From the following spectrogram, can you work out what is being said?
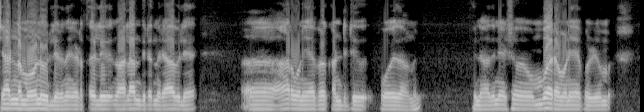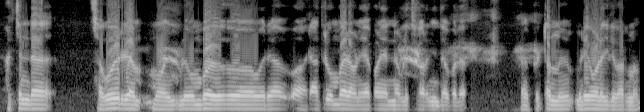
ചേട്ടന്റെ മോനും ഇല്ലായിരുന്നു. ഇടത്തിൽ നാലാം തീയതി രാവിലെ ആറു മണിയായപ്പോൾ കണ്ടിട്ട് പോയതാണ്. പിന്നെ അതിനുശേഷം ഒമ്പതര മണിയായപ്പോഴും അച്ഛന്റെ സഹോദരൻ മോൻ ഒമ്പത് രാത്രി ഒമ്പതര മണിയായപ്പോൾ എന്നെ വിളിച്ച് പറഞ്ഞു ഇതേപോലെ പെട്ടെന്ന് മെഡിക്കൽ കോളേജിൽ വരണം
